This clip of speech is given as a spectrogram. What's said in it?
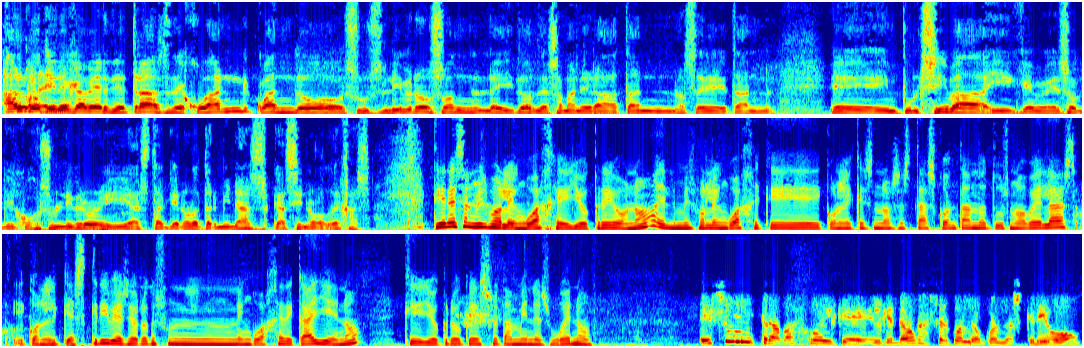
algo tiene ella. que haber detrás de Juan cuando sus libros son leídos de esa manera tan no sé tan eh, impulsiva y que eso que coges un libro y hasta que no lo terminas casi no lo dejas tienes el mismo lenguaje yo creo no el mismo lenguaje que con el que nos estás contando tus novelas con el que escribes. Yo creo que es un lenguaje de calle, ¿no? Que yo creo que eso también es bueno. Es un trabajo el que, el que tengo que hacer cuando, cuando escribo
